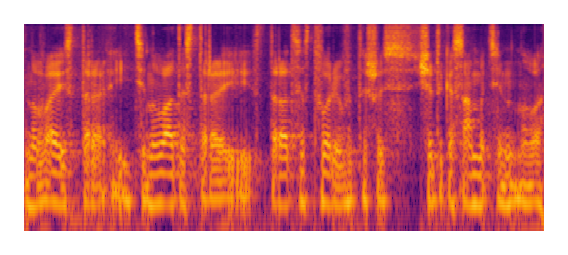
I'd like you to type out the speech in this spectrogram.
нове і старе, і цінувати старе, і старатися створювати щось ще таке саме цінне нове.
